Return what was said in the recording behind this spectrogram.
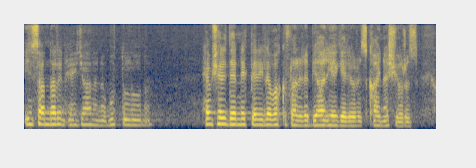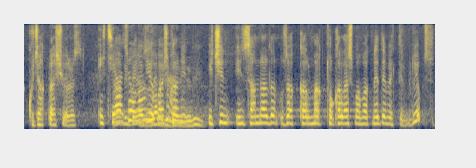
insanların heyecanını, mutluluğunu, hemşeri dernekleriyle, vakıflarıyla bir araya geliyoruz, kaynaşıyoruz, kucaklaşıyoruz. İhtiyacı olan belediye başkanı için insanlardan uzak kalmak, tokalaşmamak ne demektir biliyor musun?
